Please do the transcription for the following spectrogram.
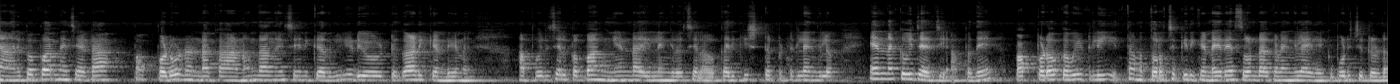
ഞാനിപ്പോൾ പറഞ്ഞ ചേട്ടാ പപ്പടം ഇടണ്ട. കാരണം എന്താണെന്ന് വെച്ചാൽ എനിക്കത് വീഡിയോ ഇട്ട് കാണിക്കേണ്ടതാണ് അപ്പോൾ ഒരു ചിലപ്പോൾ ഭംഗി ഉണ്ടായില്ലെങ്കിലോ ചില ആൾക്കാർക്ക് ഇഷ്ടപ്പെട്ടില്ലെങ്കിലോ എന്നൊക്കെ വിചാരിച്ച്. അപ്പോൾ ദേ പപ്പടമൊക്കെ വീട്ടിൽ തണുത്തുറച്ചൊക്കെ ഇരിക്കേണ്ട രസം ഉണ്ടാക്കണമെങ്കിൽ അതിലേക്ക് പൊടിച്ചിട്ടുണ്ട്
